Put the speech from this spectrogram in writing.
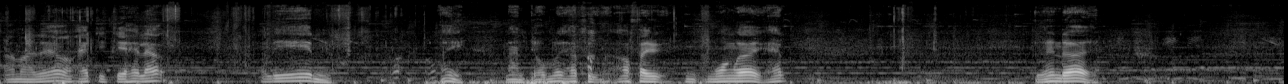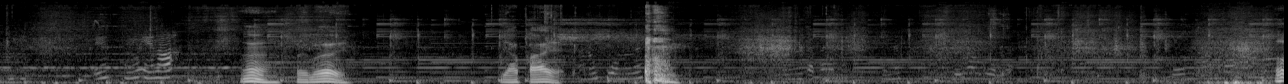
เอาหน่อยเร็วแอดจีเจให้แล้วทารินเฮ้ยนั่นจมเลยเอาถึงเอาใส่งวงเลยแอด ถือให้เลยเอ๊ะนี่เนาะเออใส่เลย อย่าไป เอาน้องพวงเลยกับแม่โอ้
